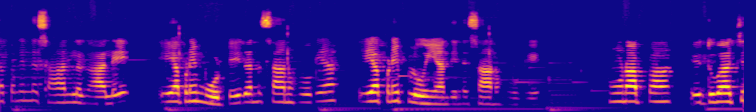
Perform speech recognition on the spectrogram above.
ਇਹ ਆਪਣੇ ਨਿਸ਼ਾਨ ਲਗਾ ਲਏ, ਇਹ ਆਪਣੇ ਮੋਢੇ ਦਾ ਨਿਸ਼ਾਨ ਹੋ ਗਿਆ, ਇਹ ਆਪਣੇ ਪਲੋਈਆਂ ਦੇ ਨਿਸ਼ਾਨ ਹੋ ਗਏ। ਹੁਣ ਆਪਾਂ ਇਹ ਤੋਂ ਬਾਅਦ ਚ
